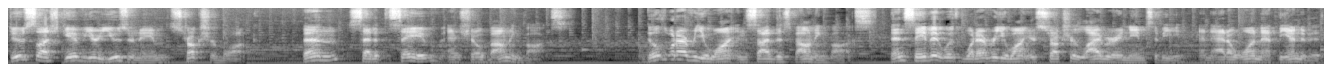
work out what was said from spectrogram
Do slash give your username structure block. Then set it to save and show bounding box. Build whatever you want inside this bounding box. Then save it with whatever you want your structure library name to be and add a 1 at the end of it.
